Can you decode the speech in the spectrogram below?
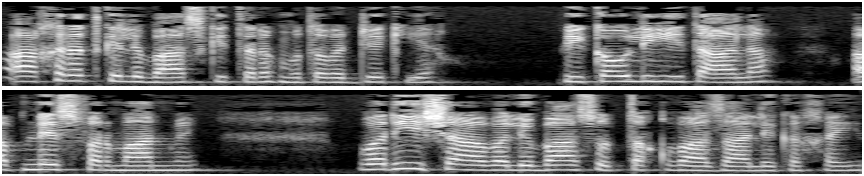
آخرت کے لباس کی طرف متوجہ کیا۔ فی قولی ہی تعالی اپنے اس فرمان میں وریشا و لباس و تقوا ظال کا خیر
